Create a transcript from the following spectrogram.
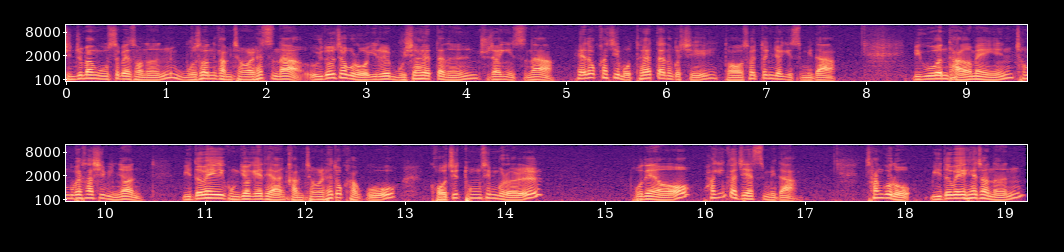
진주만 공습에서는 무선 감청을 했으나 의도적으로 이를 무시하였다는 주장이 있으나 해독하지 못하였다는 것이 더 설득력이 있습니다. 미국은 다음 해인 1942년 미드웨이 공격에 대한 감청을 해독하고 거짓 통신물을 보내어 확인까지 했습니다. 참고로 미드웨이 해전은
